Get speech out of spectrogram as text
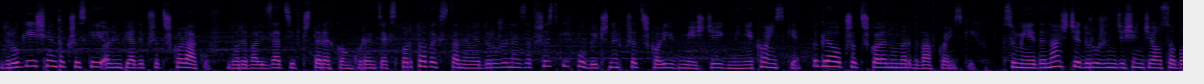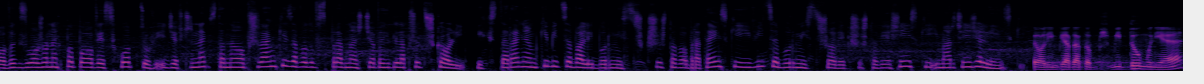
drugiej świętokrzyskiej olimpiady przedszkolaków. Do rywalizacji w czterech konkurencjach sportowych stanęły drużyny ze wszystkich publicznych przedszkoli w mieście i gminie Końskie. Wygrało przedszkole nr 2 w Końskich. W sumie 11 drużyn dziesięcioosobowych złożonych po połowie z chłopców i dziewczynek stanęło w szranki zawodów sprawnościowych dla przedszkoli. Ich staraniom kibicowali burmistrz Krzysztof Obratański i wiceburmistrzowie Krzysztof Jasiński i Marcin Zieliński. Olimpiada to brzmi dumnie,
